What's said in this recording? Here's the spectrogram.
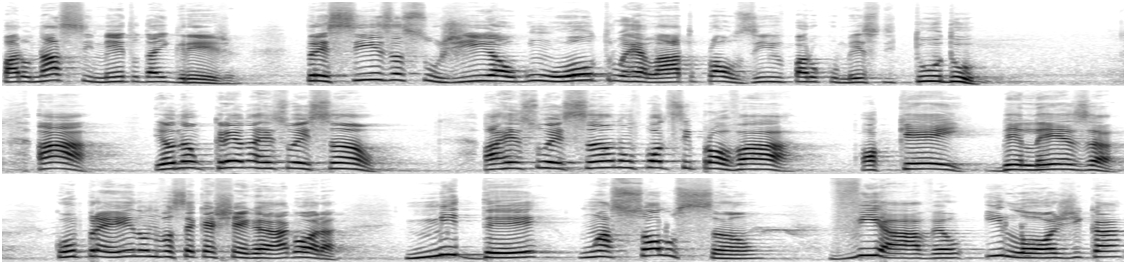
para o nascimento da igreja. Precisa surgir algum outro relato plausível para o começo de tudo. Ah, eu não creio na ressurreição. A ressurreição não pode se provar. Ok, beleza. Compreendo onde você quer chegar. Agora, me dê uma solução viável e lógica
